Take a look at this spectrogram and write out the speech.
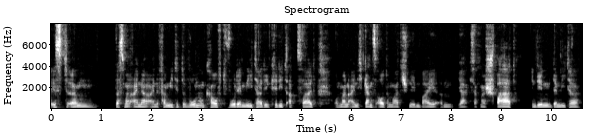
ist, ähm, dass man eine, eine vermietete Wohnung kauft, wo der Mieter den Kredit abzahlt und man eigentlich ganz automatisch nebenbei, ähm, ja, ich sag mal, spart, indem der Mieter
